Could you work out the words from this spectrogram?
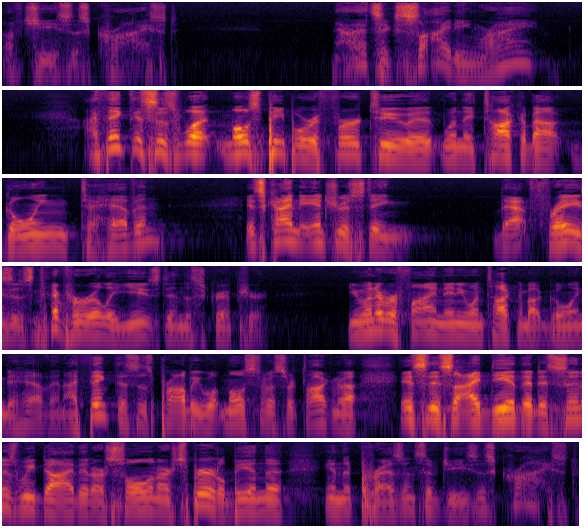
of Jesus Christ. Now that's exciting, right? I think this is what most people refer to uh, when they talk about going to heaven. It's kind of interesting. That phrase is never really used in the scripture. You will never find anyone talking about going to heaven. I think this is probably what most of us are talking about. It's this idea that as soon as we die, that our soul and our spirit will be in the, in the presence of Jesus Christ.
